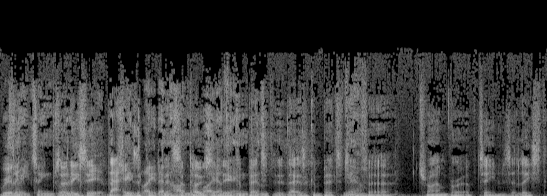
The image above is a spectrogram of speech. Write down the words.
Really, three teams. So at least it, that So is a played them compe- home and away, supposedly I a competitive. That is a competitive Yeah. uh, triumvirate of teams, at least.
